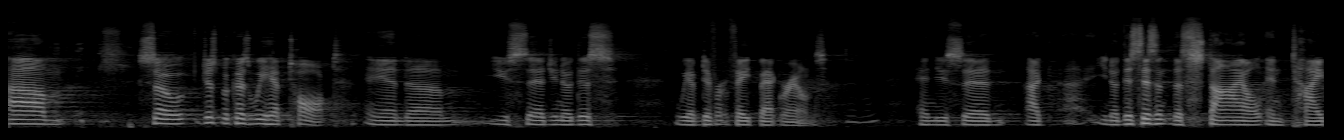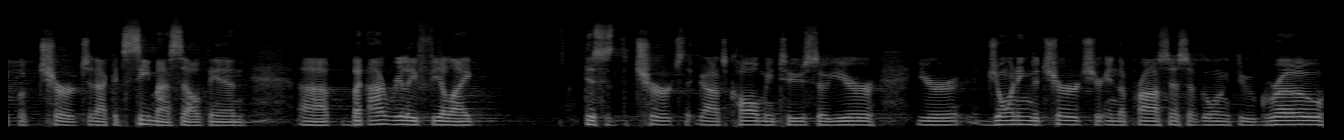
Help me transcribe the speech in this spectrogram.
um, so just because we have talked, and um, you said, you know, this, we have different faith backgrounds, and you said, I, I, you know, this isn't the style and type of church that I could see myself in, uh, but I really feel like this is the church that God's called me to. So you're you're joining the church. You're in the process of going through grow,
